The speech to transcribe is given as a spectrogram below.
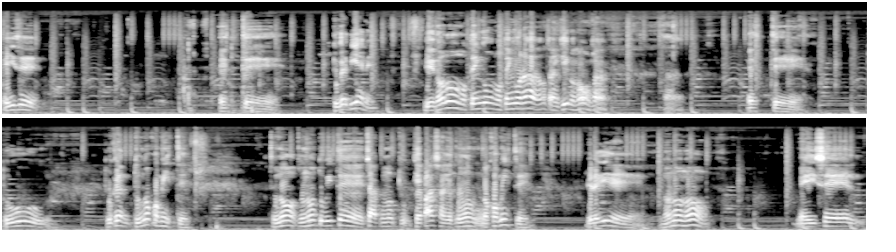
me dice, este, ¿tú qué tienes? Y no, no, no tengo, no tengo nada, tranquilo, no, o sea, ah, este, tú, tú tú no comiste, tú no, tú no tuviste, o no- ¿qué pasa? Que tú no, no comiste. Yo le dije, no, no, no. Me dice él,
